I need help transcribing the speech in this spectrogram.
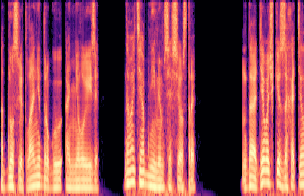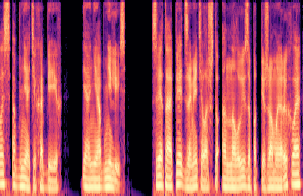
одну Светлане, другую Анне Луизе. «Давайте обнимемся, сестры. Да, девочке захотелось обнять их обеих, и они обнялись. Света опять заметила, что Анна Луиза под пижамой рыхлая,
